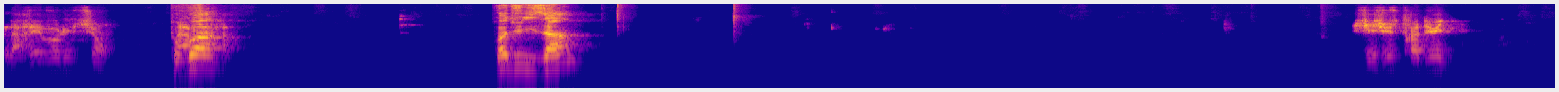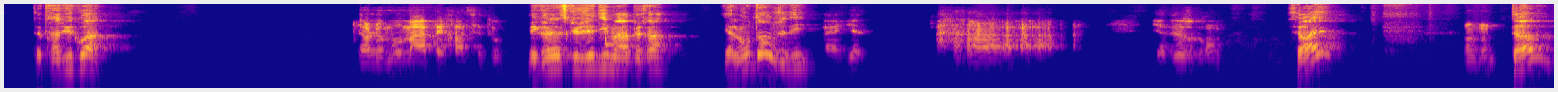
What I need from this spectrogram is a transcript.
La révolution. Pourquoi? Pourquoi tu dis ça? J'ai juste traduit. T'as traduit quoi? Dans le mot Ma'apecha, c'est tout. Mais quand est-ce que j'ai dit Ma'apecha Il y a longtemps que je dis. Il, y a... deux secondes. C'est vrai? Mm Tom,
